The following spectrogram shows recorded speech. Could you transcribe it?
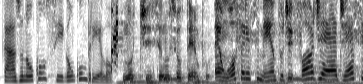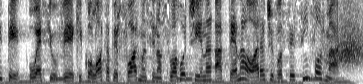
caso não consigam cumpri-lo. Notícia no seu tempo. É um oferecimento de Ford Edge ST, o SUV que coloca performance na sua rotina até na hora de você se informar.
